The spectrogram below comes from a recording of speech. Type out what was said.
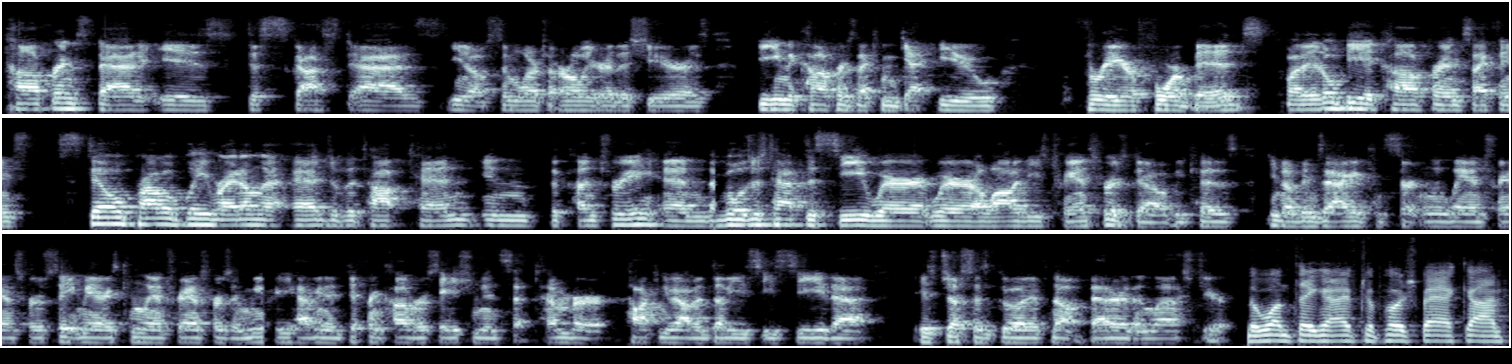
conference that is discussed as, you know, similar to earlier this year as being the conference that can get you three or four bids, but it'll be a conference, I think, still probably right on the edge of the top 10 in the country. And we'll just have to see where, where a lot of these transfers go because, you know, Gonzaga can certainly land transfers, St. Mary's can land transfers, and we'll be having a different conversation in September talking about a WCC that is just as good, if not better, than last year. The one thing I have to push back on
